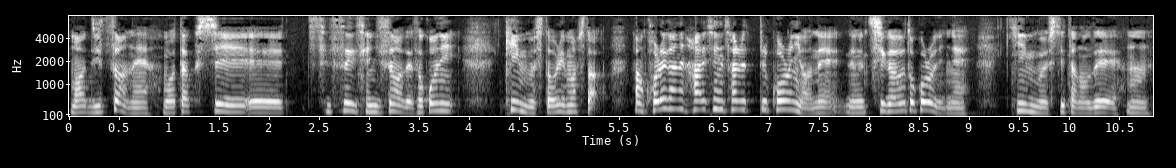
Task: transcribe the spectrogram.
まあ実はね、私、えーつい先日までそこに勤務しておりました。多分これがね、配信されてる頃にはね、違うところにね、勤務してたので、うん。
